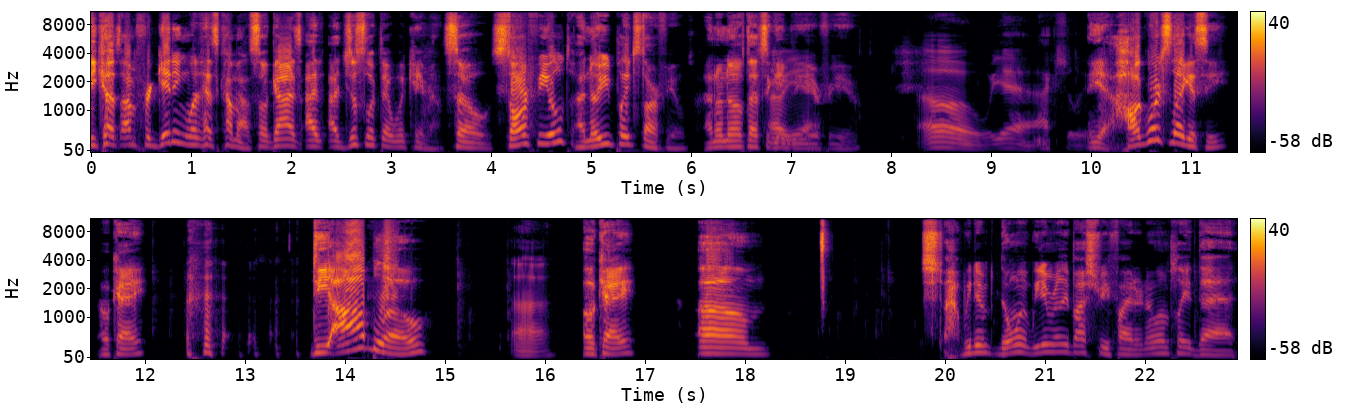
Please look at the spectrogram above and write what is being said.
because I'm forgetting what has come out. So, guys, I, I just looked at what came out. So, Starfield. I know you played Starfield. I don't know if that's a Oh, game of the yeah. year for you. Oh yeah, actually. Yeah, Hogwarts Legacy. Okay, Diablo. Uh, Okay, um, we didn't. No one. We didn't really buy Street Fighter. No one played that.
